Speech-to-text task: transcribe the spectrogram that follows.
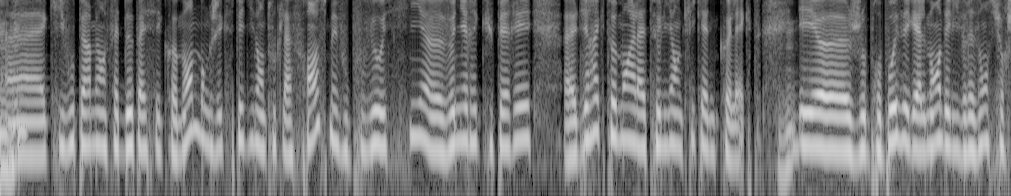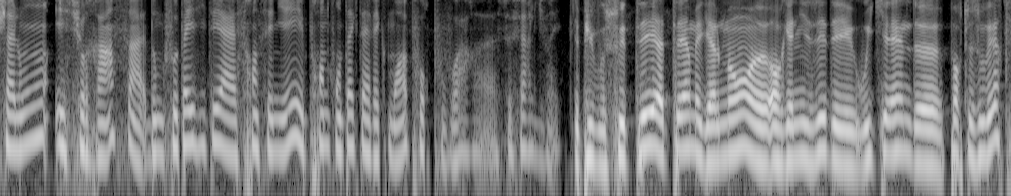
Mhm. euh, qui vous permet en fait de passer commande. Donc, j'expédie dans toute la France, mais vous pouvez aussi euh, venir récupérer euh, directement à l'atelier en click and collect. Mhm. Et je propose également des livraisons sur Chalon et sur Reims. Donc, il ne faut pas hésiter à se renseigner et prendre contact avec moi pour pouvoir se faire livrer. Et puis vous souhaitez à terme également organiser des week-ends portes ouvertes?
